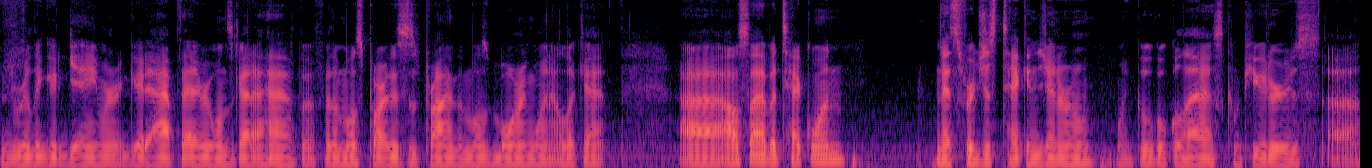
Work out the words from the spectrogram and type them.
really good game or a good app that everyone's got to have, but for the most part this is probably the most boring one I look at. Uh, I also have a tech one that's for just tech in general, like Google Glass, computers, uh,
